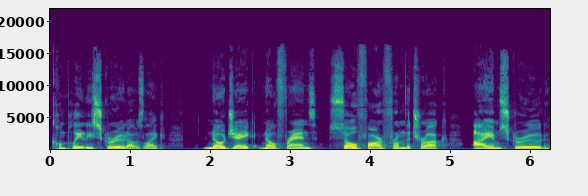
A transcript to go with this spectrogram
completely screwed. I was like, no Jake, no friends, so far from the truck. I am screwed,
